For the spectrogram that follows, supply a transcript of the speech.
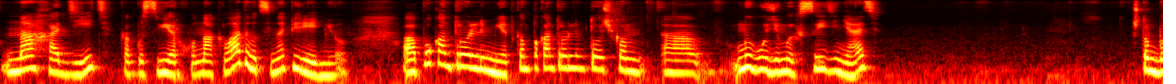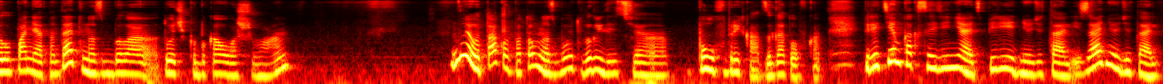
находить, как бы сверху, накладываться на переднюю. А, по контрольным меткам, по контрольным точкам а, мы будем их соединять чтобы было понятно, да, это у нас была точка бокового шва. Ну и вот так вот потом у нас будет выглядеть э, полуфабрикат, заготовка. Перед тем, как соединять переднюю деталь и заднюю деталь,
